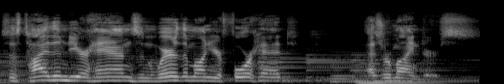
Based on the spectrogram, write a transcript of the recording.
It says, tie them to your hands and wear them on your forehead as reminders.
